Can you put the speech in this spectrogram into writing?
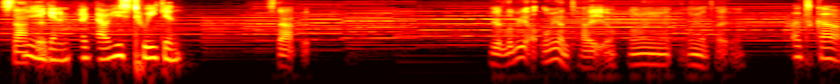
Stop I need to it. get him checked out. He's tweaking. Stop it. Here, let me let me untie you. Let me let me untie you. Let's go.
